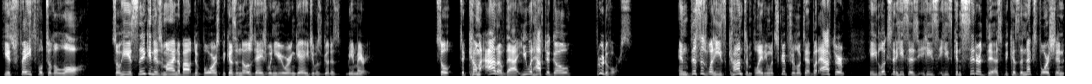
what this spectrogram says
He is faithful to the law. So he is thinking his mind about divorce because in those days when you were engaged, it was good as being married. So to come out of that, you would have to go through divorce. And this is what he's contemplating, what scripture looks at. But after he looks at it, he says he's, he's considered this because the next portion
